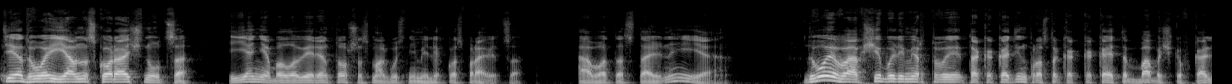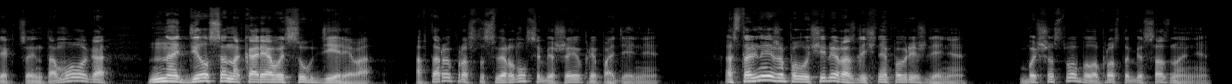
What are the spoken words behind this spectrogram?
те двое явно скоро очнутся, и я не был уверен в том, что смогу с ними легко справиться. А вот остальные... Двое вообще были мертвы, так как один просто как какая-то бабочка в коллекции энтомолога наделся на корявый сук дерева, а второй просто свернул себе шею при падении. Остальные же получили различные повреждения. Большинство было просто без сознания.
